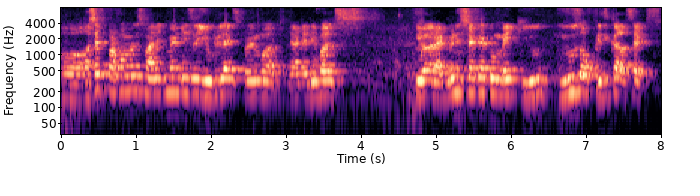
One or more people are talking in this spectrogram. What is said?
uh, asset performance management is a utilized framework that enables your administrator to make use of physical assets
